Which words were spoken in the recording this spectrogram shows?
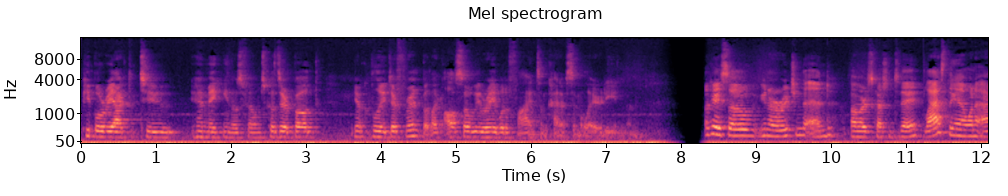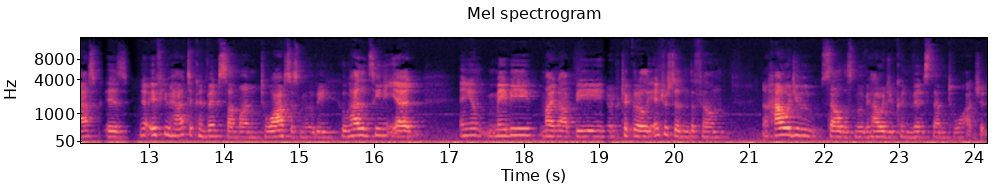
people reacted to him making those films because they're both you know completely different but like also we were able to find some kind of similarity in them. Okay so you know reaching the end of our discussion today. Last thing i want to ask is you know if you had to convince someone to watch this movie who hasn't seen it yet and you know maybe might not be particularly interested in the film how would you sell this movie? How would you convince them to watch it?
